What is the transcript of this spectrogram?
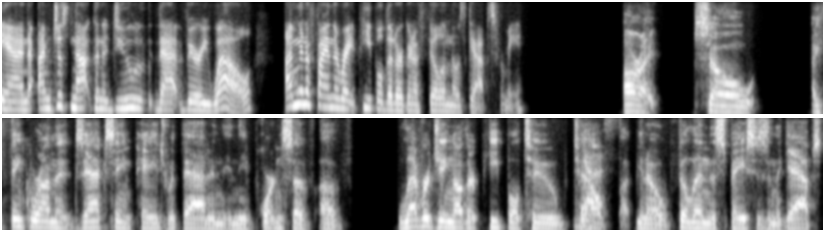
And I'm just not going to do that very well. I'm going to find the right people that are going to fill in those gaps for me. All right. So I think we're on the exact same page with that and in the importance of of leveraging other people to to yes. help you know fill in the spaces and the gaps.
